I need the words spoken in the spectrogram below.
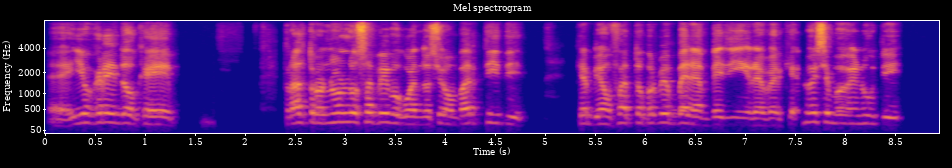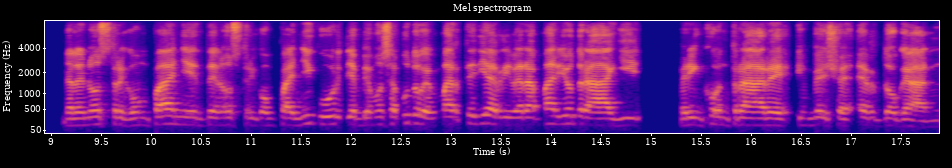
Eh, io credo che, tra l'altro non lo sapevo quando siamo partiti, che abbiamo fatto proprio bene a venire perché noi siamo venuti dalle nostre compagne e dai nostri compagni curdi, abbiamo saputo che martedì arriverà Mario Draghi per incontrare invece Erdogan.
